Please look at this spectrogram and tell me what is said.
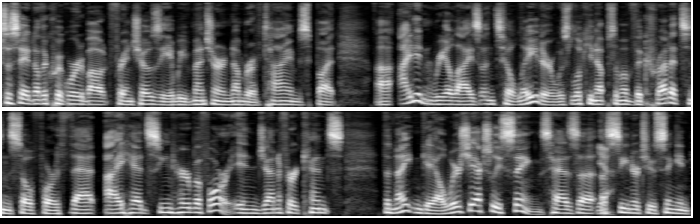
to say another quick word about Franciosi, we've mentioned her a number of times, but uh, I didn't realize until later, was looking up some of the credits and so forth, that I had seen her before in Jennifer Kent's The Nightingale, where she actually sings, has a, Yeah. a scene or two singing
